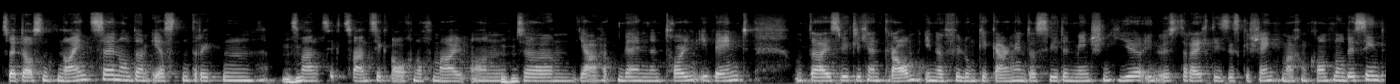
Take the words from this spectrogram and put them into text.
2019 und am 1.3.2020 mhm. auch nochmal. Und mhm. ähm, ja, hatten wir einen tollen Event und da ist wirklich ein Traum in Erfüllung gegangen, dass wir den Menschen hier in Österreich dieses Geschenk machen konnten. Und es sind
